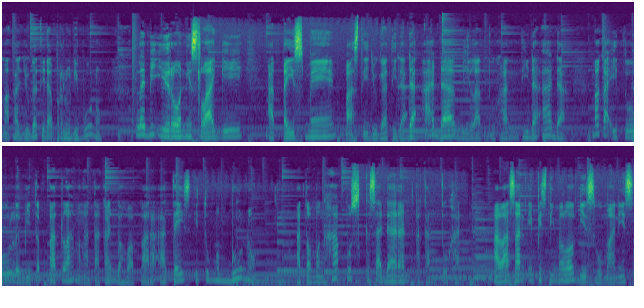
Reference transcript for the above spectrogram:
maka juga tidak perlu dibunuh. Lebih ironis lagi, ateisme pasti juga tidak ada bila Tuhan tidak ada maka itu lebih tepatlah mengatakan bahwa para ateis itu membunuh atau menghapus kesadaran akan Tuhan. Alasan epistemologis humanis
